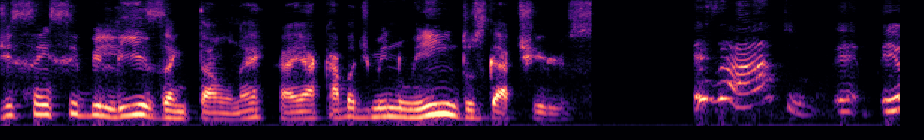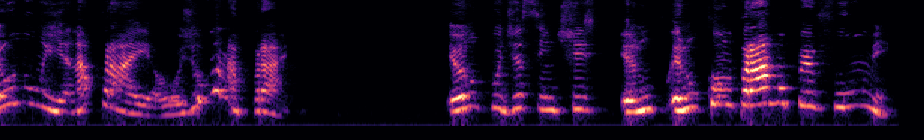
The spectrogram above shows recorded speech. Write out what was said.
Desensibiliza, então, né? Aí acaba diminuindo os gatilhos. Exato. É, eu não ia na praia. Hoje eu vou na praia. Eu não podia sentir. Eu não, eu não comprava perfume.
